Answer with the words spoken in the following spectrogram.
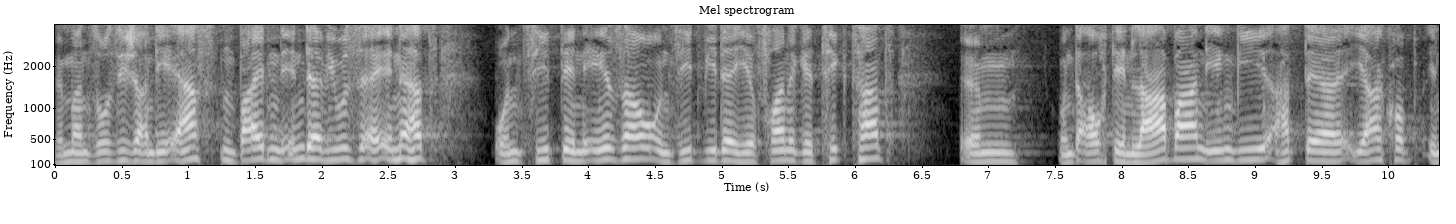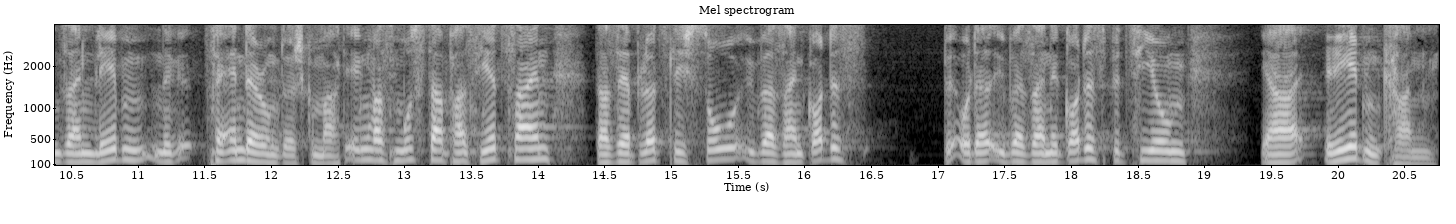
Wenn man so sich an die ersten beiden Interviews erinnert und sieht den Esau und sieht, wie der hier vorne getickt hat, ähm, und auch den Laban, irgendwie hat der Jakob in seinem Leben eine Veränderung durchgemacht. Irgendwas muss da passiert sein, dass er plötzlich so über sein Gottes oder über seine Gottesbeziehung ja reden kann.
